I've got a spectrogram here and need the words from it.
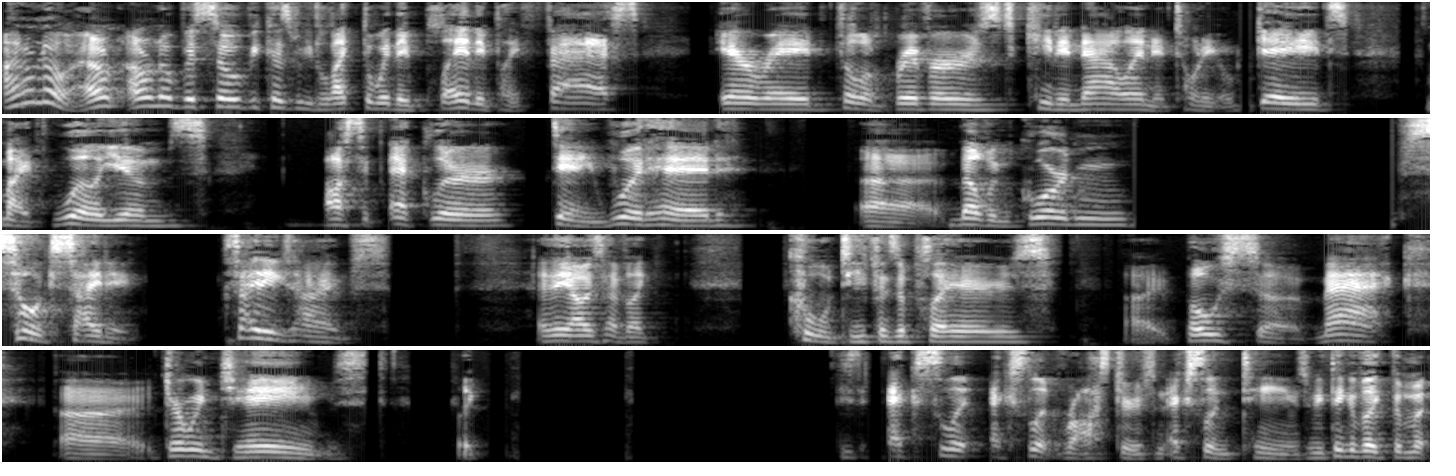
I don't know. I don't. I don't know if it's so because we like the way they play. They play fast, air raid. Philip Rivers, Keenan Allen, Antonio Gates, Mike Williams, Austin Ekeler, Danny Woodhead, uh, Melvin Gordon. So exciting, exciting times. And they always have like cool defensive players, uh, Bosa, Mack, uh, Derwin James, like these excellent, excellent rosters and excellent teams. We think of like the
